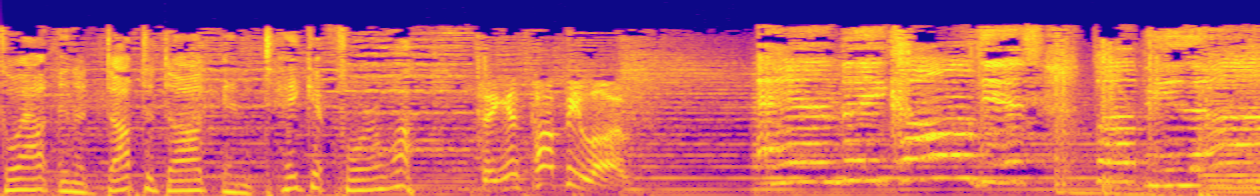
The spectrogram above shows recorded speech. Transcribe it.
go out and adopt a dog and take it for a walk. Singing puppy love. And they called it puppy love.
